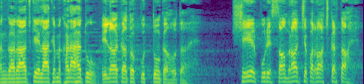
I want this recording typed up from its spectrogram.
गंगाराज के इलाके में खड़ा है तू। इलाका तो कुत्तों का होता है। शेर पूरे साम्राज्य पर राज करता है।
